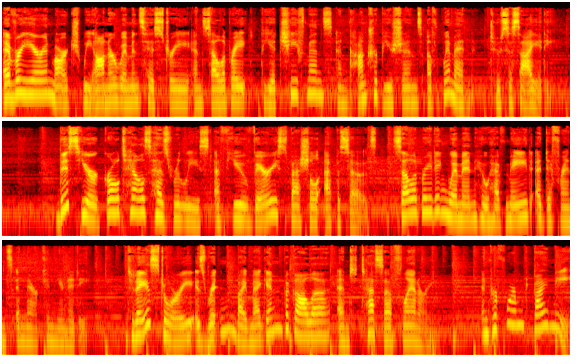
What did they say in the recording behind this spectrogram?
Every year in March, we honor women's history and celebrate the achievements and contributions of women to society. This year, Girl Tales has released a few very special episodes celebrating women who have made a difference in their community. Today's story is written by Megan Bagala and Tessa Flannery and performed by me.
